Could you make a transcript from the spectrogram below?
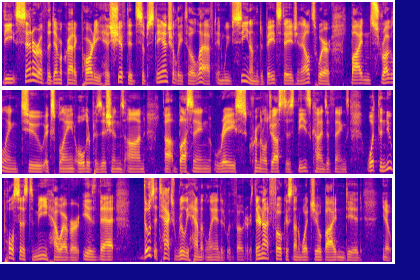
the center of the Democratic Party has shifted substantially to the left, and we've seen on the debate stage and elsewhere Biden struggling to explain older positions on uh, busing, race, criminal justice, these kinds of things. What the new poll says to me, however, is that those attacks really haven't landed with voters. They're not focused on what Joe Biden did, you know,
